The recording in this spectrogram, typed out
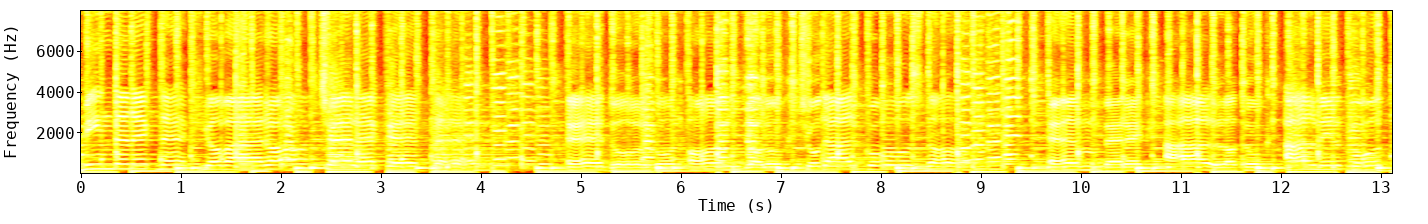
Mindeneknek javára cselekedte E dolgon angyalok csodálkoznak. Emberek, állatok álmélkodnak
